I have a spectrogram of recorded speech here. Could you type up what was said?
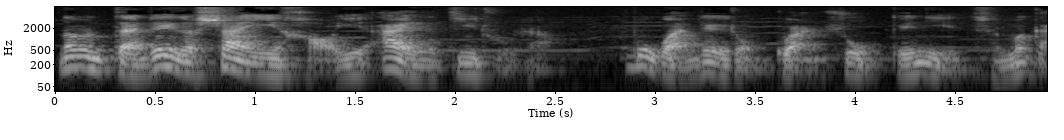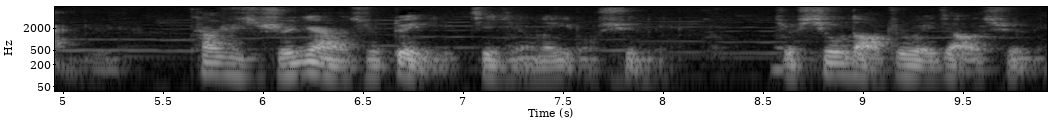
那么在这个善意、好意、爱的基础上，不管这种管束给你什么感觉，它是实际上是对你进行了一种训练，就修道之谓教的训练。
